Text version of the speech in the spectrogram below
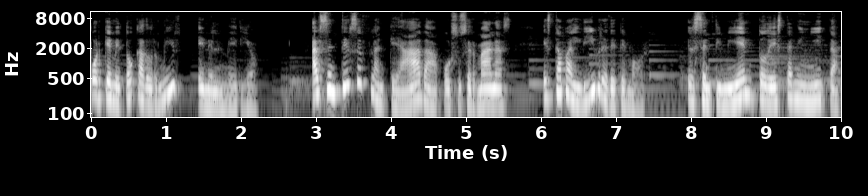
porque me toca dormir en el medio. Al sentirse flanqueada por sus hermanas, estaba libre de temor. El sentimiento de esta niñita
